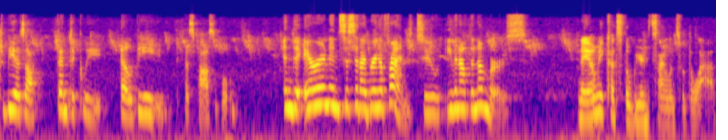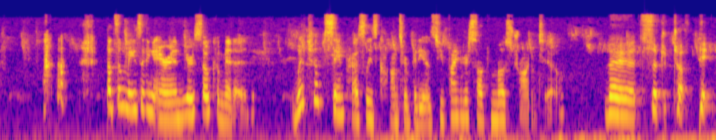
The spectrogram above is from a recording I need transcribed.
to be as authentically Elvine as possible. And Aaron insisted I bring a friend to even out the numbers. Naomi cuts the weird silence with a laugh. That's amazing, Aaron. You're so committed. Which of St. Presley's concert videos do you find yourself most drawn to? That's such a tough pick.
